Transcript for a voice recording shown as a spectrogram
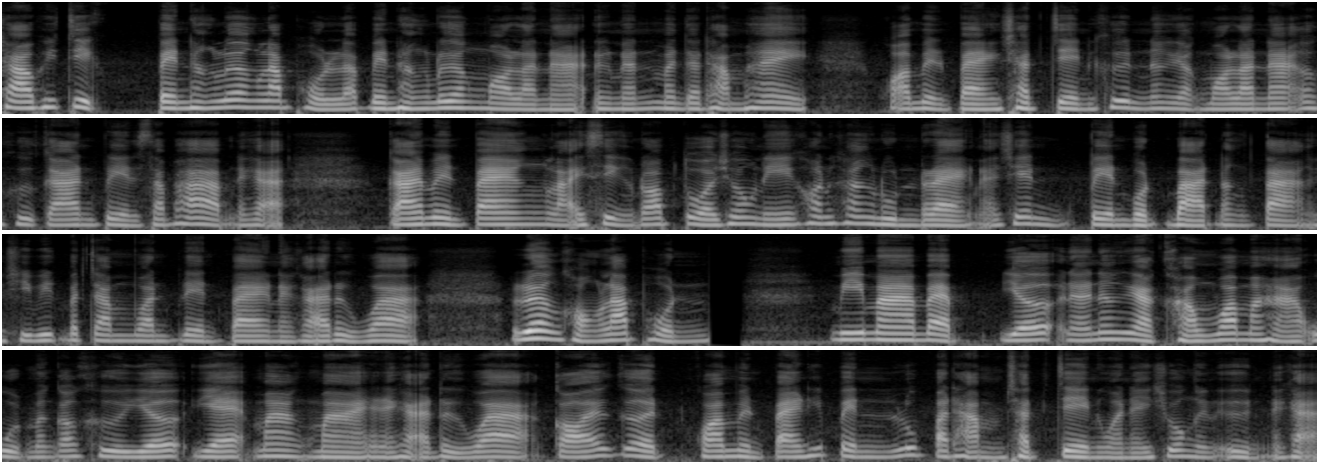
ชาวพิจิกเป็นทั้งเรื่องรับผลและเป็นทั้งเรื่องมรณะ ดังนั้นมันจะทำให้ความเปลี่ยนแปลงชัดเจนขึ้น เนื่องจากมรณะก็คือการเปลี่ยนสภาพนะคะ การเปลี่ยนแปลงหลายสิ่งรอบตัวช่วงนี้ค่อนข้างรุนแรงนะ เช่น เปลี่ยนบทบาทต่างๆ ชีวิตประจำวันเปลี่ยนแปลงนะคะ หรือว่าเรื่องของรับผล มีมาแบบเยอะนะเนื่องจากคำว่ามหาอุดมันก็คือเยอะแยะมากมายนะคะ หรือว่าก่อให้เกิดความเปลี่ยนแปลงที่เป็นรูปธรรมชัดเจนกว่าในช่วงอื่นๆนะคะ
